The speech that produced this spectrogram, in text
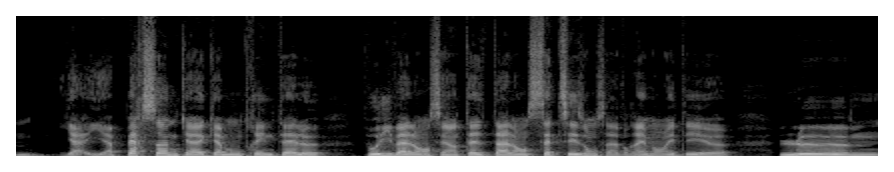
Il n'y a, personne qui a, montré une telle polyvalence et un tel talent cette saison. Ça a vraiment été euh, le.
